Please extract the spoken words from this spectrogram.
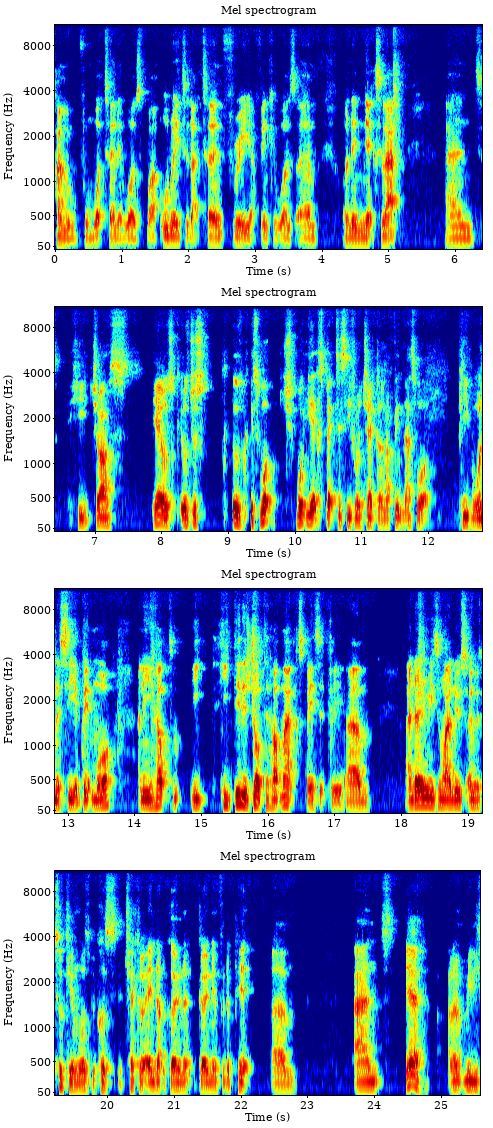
can't remember from what turn it was but all the way to that turn three I think it was um on the next lap. And he just yeah it was it was just it was, it's what what you expect to see from Checo and I think that's what people want to see a bit more. And he helped he he did his job to help Max basically. Um and the only reason why Lewis overtook him was because Checo ended up going going in for the pit. Um, and yeah, I don't really,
